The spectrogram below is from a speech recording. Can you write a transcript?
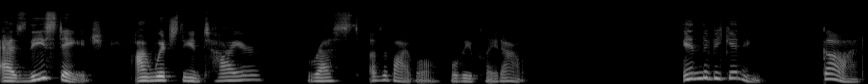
as the stage on which the entire rest of the Bible will be played out. In the beginning, God,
